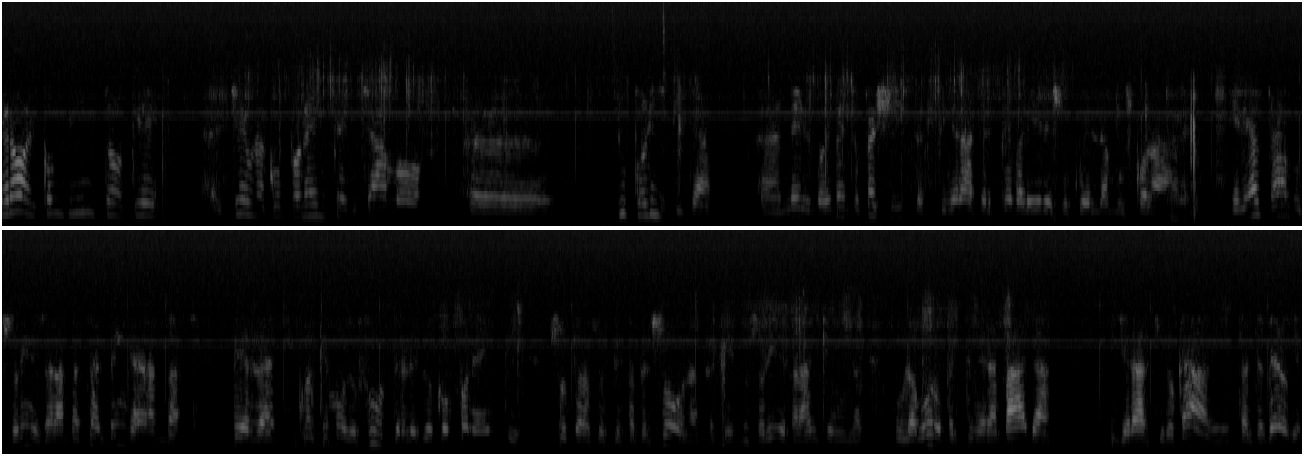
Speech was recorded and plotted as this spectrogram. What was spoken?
però è convinto che c'è una componente diciamo, eh, più politica eh, nel movimento fascista che finirà per prevalere su quella muscolare. In realtà Mussolini sarà abbastanza in gamba per in qualche modo fondere le due componenti sotto la sua stessa persona, perché Mussolini farà anche un, un lavoro per tenere a bada i gerarchi locali, tant'è vero che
